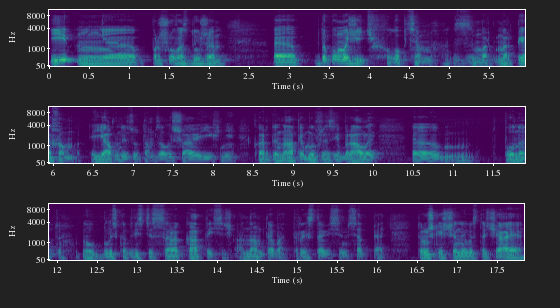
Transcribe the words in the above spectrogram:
І е, прошу вас дуже. Е, Допоможіть хлопцям з мар- морпехом. Я внизу там залишаю їхні координати. Ми вже зібрали е, понад ну, близько 240 тисяч, а нам треба 385. Трошки ще не вистачає.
